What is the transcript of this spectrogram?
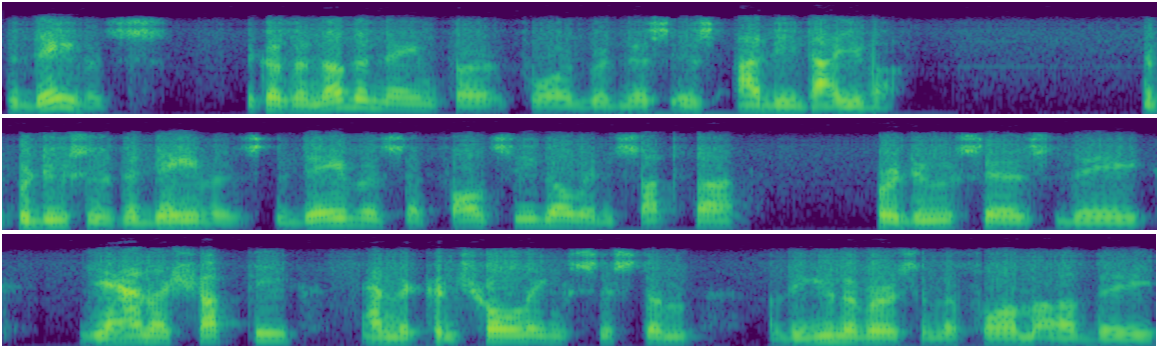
the devas, because another name for, for goodness is adhidaiva. It produces the devas. The devas of false ego in sattva produces the jnana shakti and the controlling system of the universe in the form of the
